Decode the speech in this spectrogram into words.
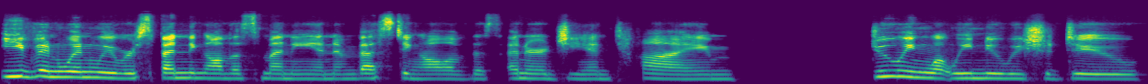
even when we were spending all this money and investing all of this energy and time doing what we knew we should do,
